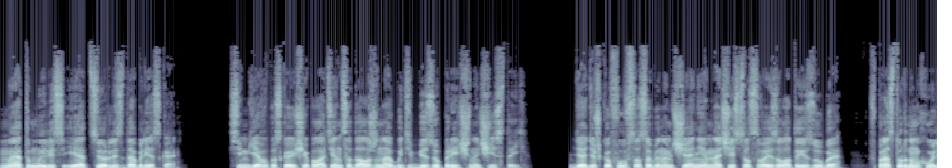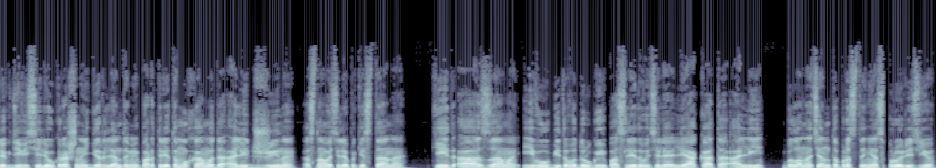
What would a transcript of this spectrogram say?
мы отмылись и оттерлись до блеска. Семья, выпускающая полотенце, должна быть безупречно чистой. Дядюшка Фуф с особенным тщанием начистил свои золотые зубы. В просторном холле, где висели украшенные гирляндами портреты Мухаммада Али Джина, основателя Пакистана, Кейд Аазама и его убитого друга и последователя Лиаката Али, была натянута простыня с прорезью,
